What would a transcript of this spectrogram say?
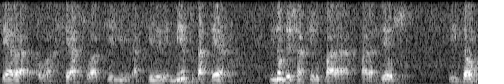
que era o acesso àquele, àquele elemento da terra, e não deixar aquilo para, para Deus, então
